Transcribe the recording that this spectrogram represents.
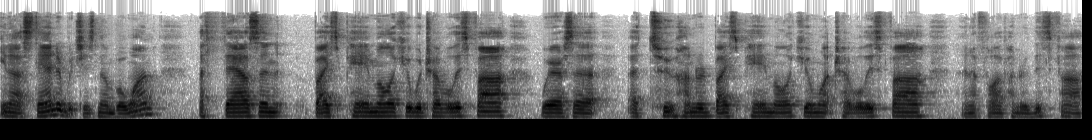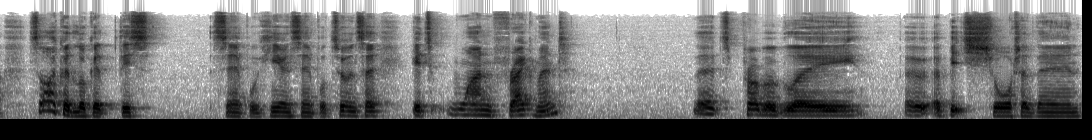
in our standard which is number one a thousand base pair molecule would travel this far, whereas a, a 200 base pair molecule might travel this far and a 500 this far. So I could look at this sample here and sample 2 and say it's one fragment that's probably a, a bit shorter than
